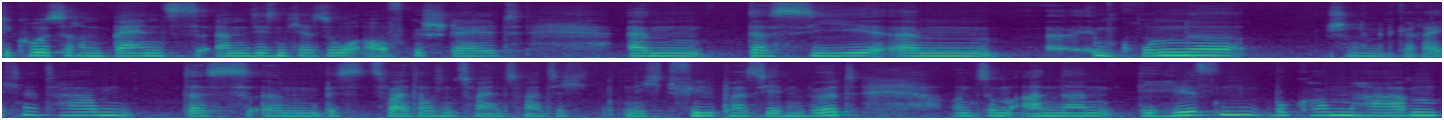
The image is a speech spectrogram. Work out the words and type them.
die größeren Bands, ähm, die sind ja so aufgestellt, ähm, dass sie ähm, im Grunde schon damit gerechnet haben, dass ähm, bis 2022 nicht viel passieren wird und zum anderen die Hilfen bekommen haben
